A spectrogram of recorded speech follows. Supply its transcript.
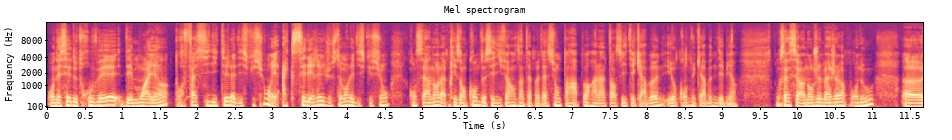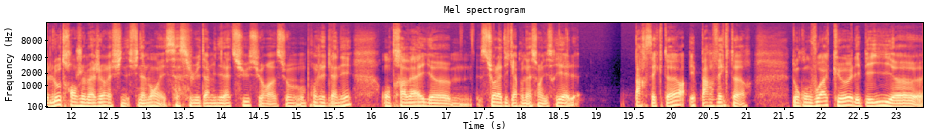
on essaie de trouver des moyens pour faciliter la discussion et accélérer justement les discussions concernant la prise en compte de ces différentes interprétations par rapport à l'intensité carbone et au contenu carbone des biens. Donc ça, c'est un enjeu majeur pour nous. L'autre enjeu majeur est finalement, et ça, je vais terminer là-dessus sur, sur mon projet de l'année, on travaille sur la décarbonation industrielle par secteur et par vecteur. Donc on voit que les pays, euh,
